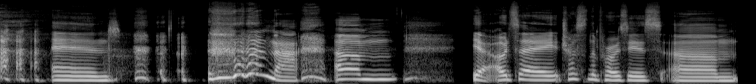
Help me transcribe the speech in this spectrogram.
and nah. Um, yeah, I would say trust in the process um,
